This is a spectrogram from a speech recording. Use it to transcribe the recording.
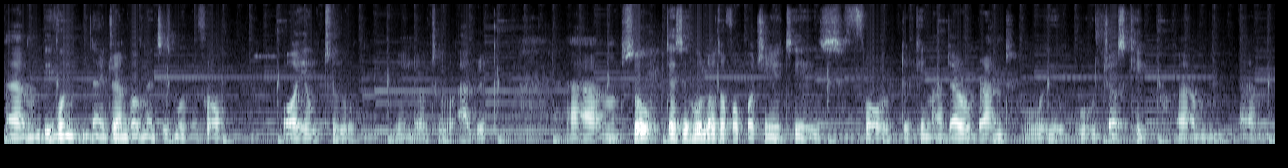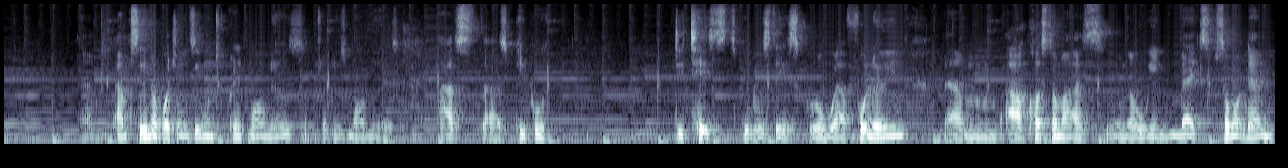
um, even Nigerian government is moving from oil to you know to agri. Um, so there's a whole lot of opportunities for the Kilimanjaro brand. We will just keep. Um, um, um, I'm seeing opportunities even to create more meals, introduce more meals, as as people the taste, people's tastes grow. We are following um, our customers. You know, we met some of them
